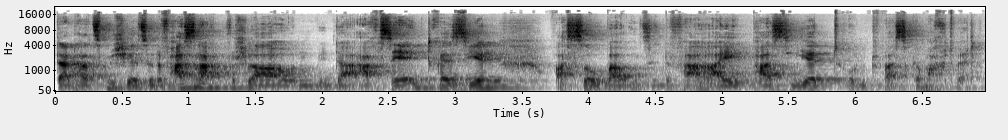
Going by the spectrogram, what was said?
dann hat es mich hier zu der Fasnacht verschlagen und bin da auch sehr interessiert, was so bei uns in der Pfarrei passiert und was gemacht wird.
